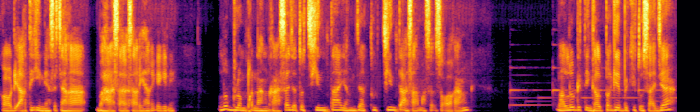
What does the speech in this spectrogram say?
kalau diartiin ya secara bahasa sehari-hari kayak gini. Lu belum pernah ngerasa jatuh cinta yang jatuh cinta sama seseorang lalu ditinggal pergi begitu saja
